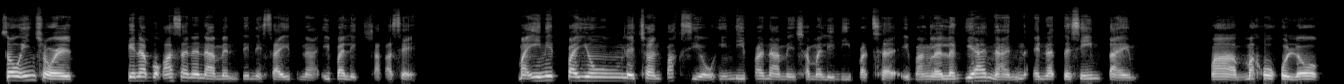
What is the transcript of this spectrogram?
So in short, kinabukasan na namin dinecide na ibalik siya kasi mainit pa yung lechon paksiw, hindi pa namin siya malilipat sa ibang lalagyanan and at the same time, ma makukulob.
